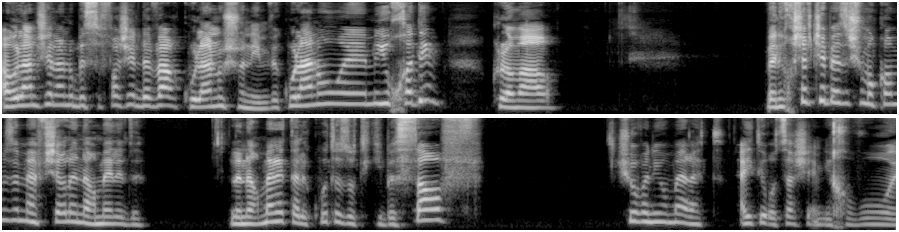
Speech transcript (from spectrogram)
העולם שלנו בסופו של דבר כולנו שונים וכולנו uh, מיוחדים. כלומר, ואני חושבת שבאיזשהו מקום זה מאפשר לנרמל את זה. לנרמל את הלקות הזאת, כי בסוף, שוב אני אומרת, הייתי רוצה שהם יחוו, אה,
